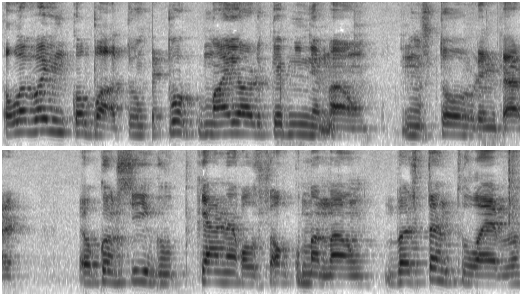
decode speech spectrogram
Lavei um compacto, é pouco maior que a minha mão, não estou a brincar. Eu consigo pegar nela só com uma mão, bastante leve.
